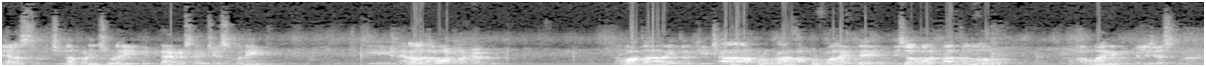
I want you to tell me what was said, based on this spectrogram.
నేరస్తుడు చిన్నప్పటి నుంచి కూడా ఈ పిక్ ప్యాకెట్స్ అవి చేసుకుని ఈ నేరాలకు అలవాటు పడ్డాడు. తర్వాత ఇతనికి చాలా అప్పులు ప్రా అప్పుడు పాలైతే నిజామాబాద్ ప్రాంతంలో ఒక అమ్మాయిని ఇతను పెళ్ళి చేసుకున్నాడు.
